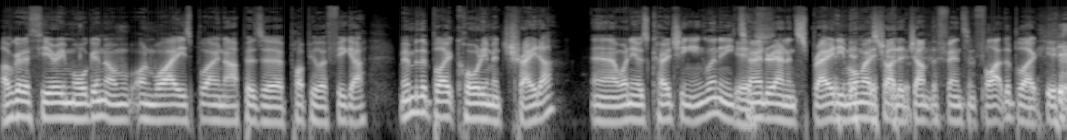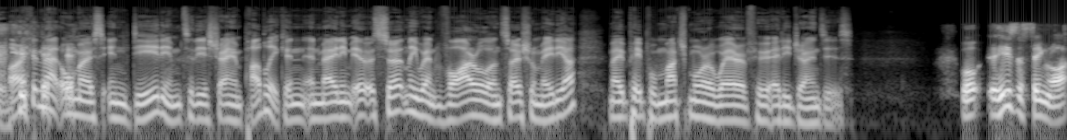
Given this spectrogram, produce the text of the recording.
I've got a theory, Morgan, on, on why he's blown up as a popular figure. Remember the bloke called him a traitor uh, when he was coaching England and he Yes. turned around and sprayed him, almost tried to jump the fence and fight the bloke. I reckon that almost endeared him to the Australian public and, and made him, it certainly went viral on social media, made people much more aware of who Eddie Jones is. Well, here's the thing, right?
